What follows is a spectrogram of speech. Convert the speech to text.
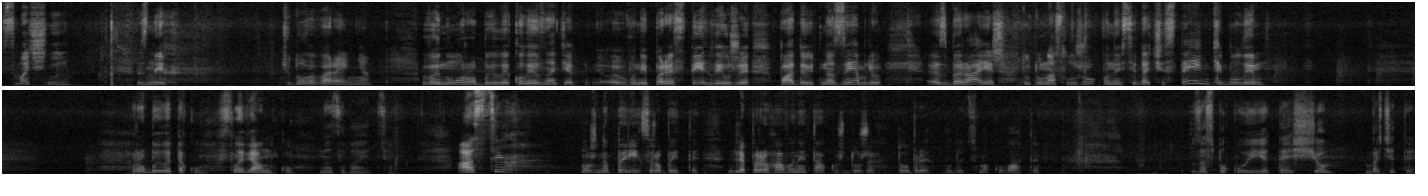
смачні. З них чудове варення. Вино робили, коли знаєте, вони перестигли, вже падають на землю. Збираєш. Тут у нас лужок, вони всі чистенькі були. Робили таку слив'янку, називається. А з цих можна пиріг зробити. Для пирога вони також дуже добре будуть смакувати. Заспокоює те, що, бачите,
